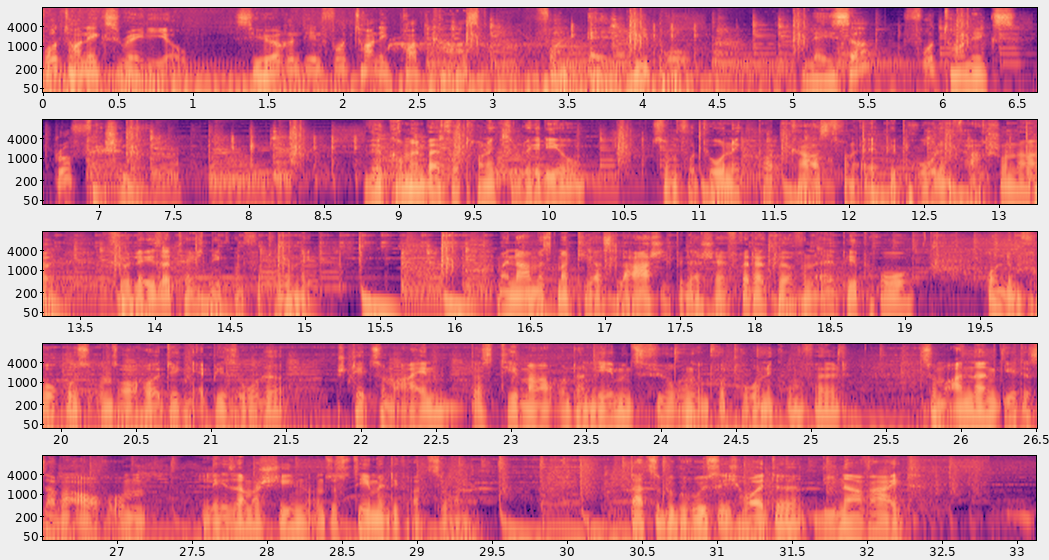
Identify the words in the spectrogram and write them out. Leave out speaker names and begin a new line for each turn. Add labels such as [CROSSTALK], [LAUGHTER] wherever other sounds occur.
Photonics Radio. Sie hören den Photonic Podcast von LP Pro. Laser Photonics Professional.
Willkommen bei Photonics Radio zum Photonik Podcast von LP Pro, dem Fachjournal für Lasertechnik und Photonik. Mein Name ist Matthias Larsch, ich bin der Chefredakteur von LP Pro und im Fokus unserer heutigen Episode steht zum einen das Thema Unternehmensführung im Photonikumfeld, zum anderen geht es aber auch um Lasermaschinen und Systemintegration. Dazu begrüße ich heute Dina Reit.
